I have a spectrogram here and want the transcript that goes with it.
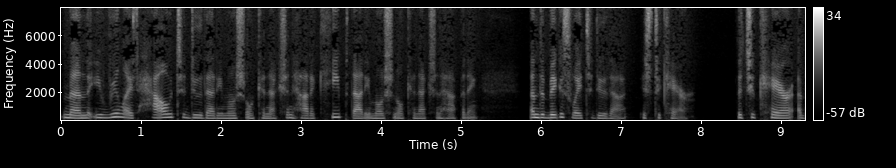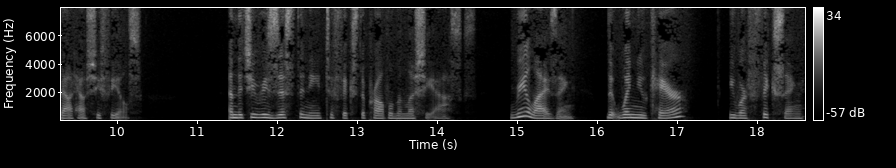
men, that you realize how to do that emotional connection, how to keep that emotional connection happening. And the biggest way to do that is to care, that you care about how she feels, and that you resist the need to fix the problem unless she asks, realizing that when you care, you are fixing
